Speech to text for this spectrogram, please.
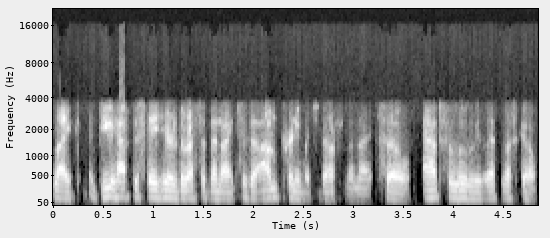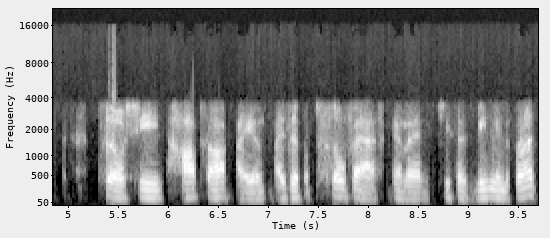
like, do you have to stay here the rest of the night? She said, I'm pretty much done for the night. So absolutely, let, let's go. So she hops off. I, I zip up so fast. And then she says, Meet me in the front.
